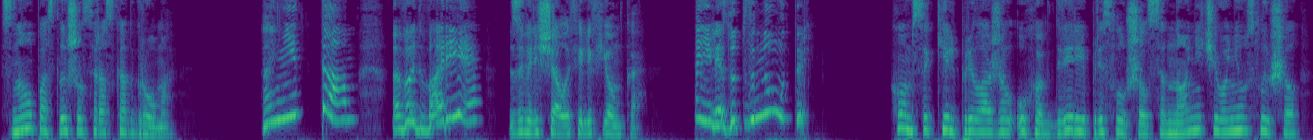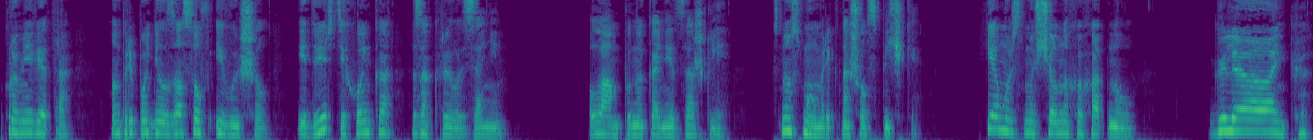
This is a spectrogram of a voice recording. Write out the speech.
Снова послышался раскат грома. «Они там, во дворе!» — заверещала Филифьонка. «Они лезут внутрь!» Холмс Киль приложил ухо к двери и прислушался, но ничего не услышал, кроме ветра. Он приподнял засов и вышел и дверь тихонько закрылась за ним. Лампу, наконец, зажгли. Снус Мумрик нашел спички. Хемуль смущенно хохотнул. «Глянь-ка,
